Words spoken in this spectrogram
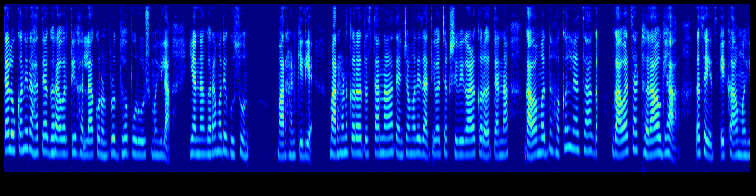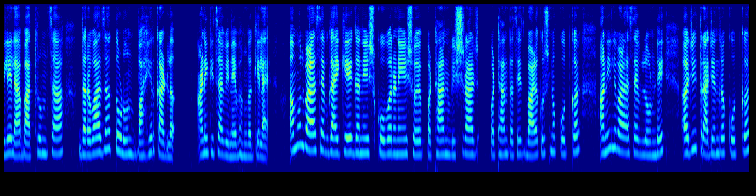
त्या लोकांनी राहत्या घरावरती हल्ला करून वृद्ध पुरुष महिला यांना घरामध्ये घुसून मारहाण केली आहे. मारहाण करत असताना त्यांच्यामध्ये जातीवाचक शिवीगाळ करत त्यांना गावामधनं हकलण्याचा गा- गावाचा ठराव घ्या. तसेच एका महिलेला बाथरूमचा दरवाजा तोडून बाहेर काढलं आणि तिचा विनयभंग केलाय. अमोल बाळासाहेब गायके गणेश कोवर्णे शोएब पठाण विश्राज पठाण तसेच बाळकृष्ण कोतकर अनिल बाळासाहेब लोंढे अजित राजेंद्र कोतकर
